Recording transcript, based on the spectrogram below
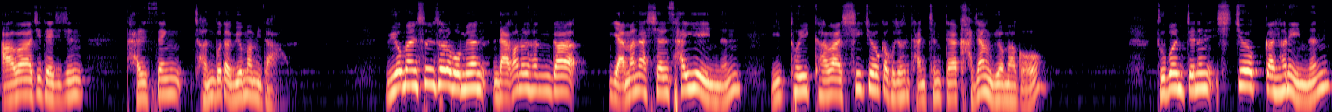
아와지 대지진 발생 전보다 위험합니다. 위험한 순서로 보면 나가노현과 야마나시현 사이에 있는 이토이카와 시즈오카 구조선 단층대가 가장 위험하고 두 번째는 시즈오카 현에 있는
